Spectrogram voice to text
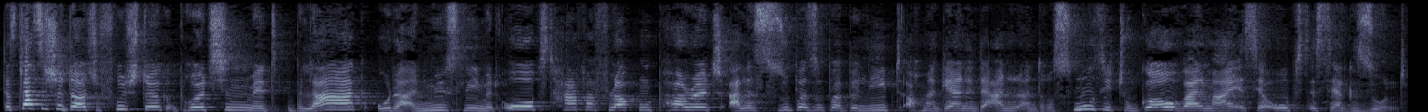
Das klassische deutsche Frühstück, Brötchen mit Belag oder ein Müsli mit Obst, Haferflocken, Porridge, alles super, super beliebt. Auch mal gerne der ein oder andere Smoothie to go, weil Mai ist ja Obst, ist ja gesund.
